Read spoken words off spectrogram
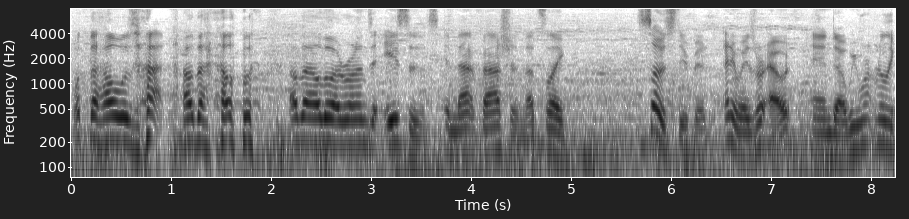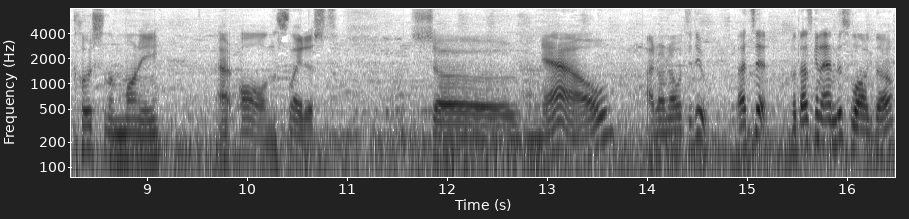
What the hell was that? How the hell how the hell do I run into aces in that fashion? That's like so stupid. Anyways, we're out and uh, we weren't really close to the money at all in the slightest. So now I don't know what to do. That's it. But that's gonna end this vlog though.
